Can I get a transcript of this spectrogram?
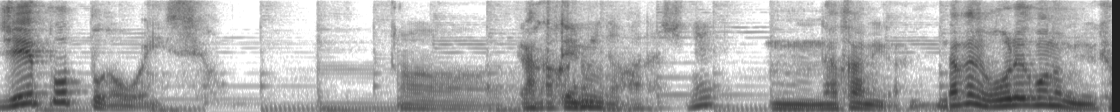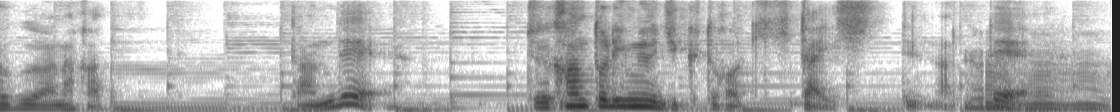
j p o p が多いんですよ、ああ、楽天の話ね。うん、中身がね。中身俺好みの曲がなかったんでちょっとカントリーミュージックとか聞きたいしってなって、うんうん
